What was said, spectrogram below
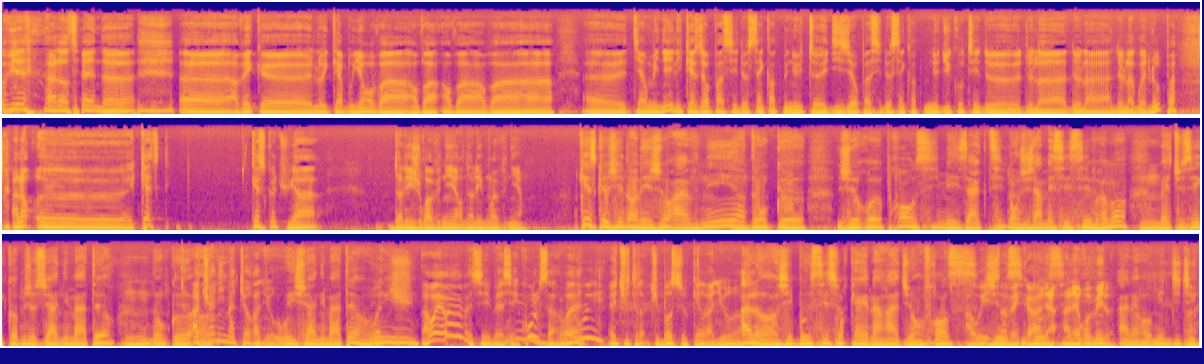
Revient à l'antenne euh, euh, avec euh, Loïc Cabouillon. On va on va on va on va euh, terminer les 15 heures passées de 50 minutes, euh, 10 heures passées de 50 minutes du côté de, de la de la de la Guadeloupe. Alors qu'est-ce qu'est-ce que tu as dans les jours à venir, dans les mois à venir? Qu'est-ce que j'ai dans les jours à venir Mm. Donc, euh, je reprends aussi mes actifs. Donc, j'ai jamais cessé vraiment. Mm. Mais tu sais, comme je suis animateur, Mhm. donc. euh, Ah, tu es euh, animateur radio? Oui, je suis animateur. Ouais, oui, tu-. Ah ouais, ouais, bah c'est bah c'est cool ça. Ouais. Oui. Et tu, tu bosses sur quelle radio hein? Alors, j'ai bossé sur KNA Radio en France. Ah oui, j'ai avec, aussi Alain- bossé- Alain Romil. Alain Romil, DJ.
